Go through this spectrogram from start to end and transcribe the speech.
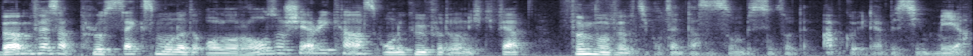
Bourbonfässer plus 6 Monate Oloroso Sherry Cast ohne Kühlfilter und nicht gefärbt. 55 Prozent, das ist so ein bisschen so der Upgrade, ein bisschen mehr.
